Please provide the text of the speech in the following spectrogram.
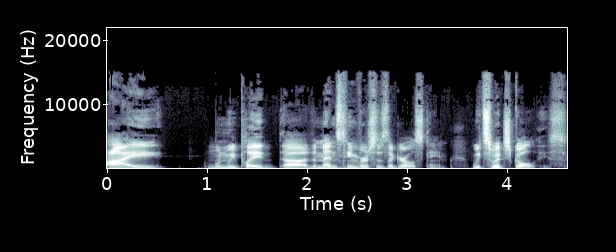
I when we played uh, the men's team versus the girls team, we switched goalies.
